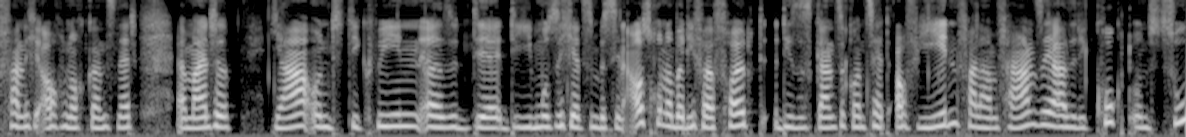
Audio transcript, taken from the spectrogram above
fand ich auch noch ganz nett, er meinte, ja, und die Queen, also der, die muss sich jetzt ein bisschen ausruhen, aber die verfolgt dieses ganze Konzert auf jeden Fall am Fernseher, also die guckt uns zu.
